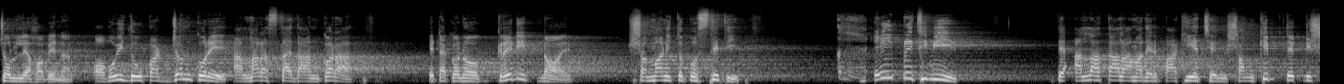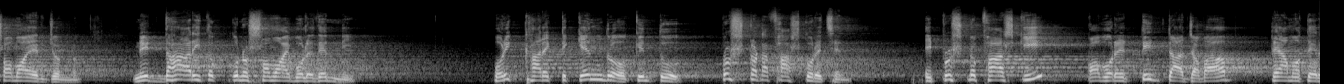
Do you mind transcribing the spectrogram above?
চললে হবে না। অবৈধ উপার্জন করে আল্লাহ রাস্তায় দান করা, এটা কোনো ক্রেডিট নয়। সম্মানিত উপস্থিতি, এই পৃথিবীর তে আল্লাহ তাআলা আমাদের পাঠিয়েছেন সংক্ষিপ্ত একটি সময়ের জন্য। নির্ধারিত কোনো সময় বলে দেননি। পরীক্ষার একটি কেন্দ্র কিন্তু প্রশ্নটা ফাঁস করেছেন। এই প্রশ্ন ফাঁস কি? কবরের তিনটা জবাব, কেয়ামতের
